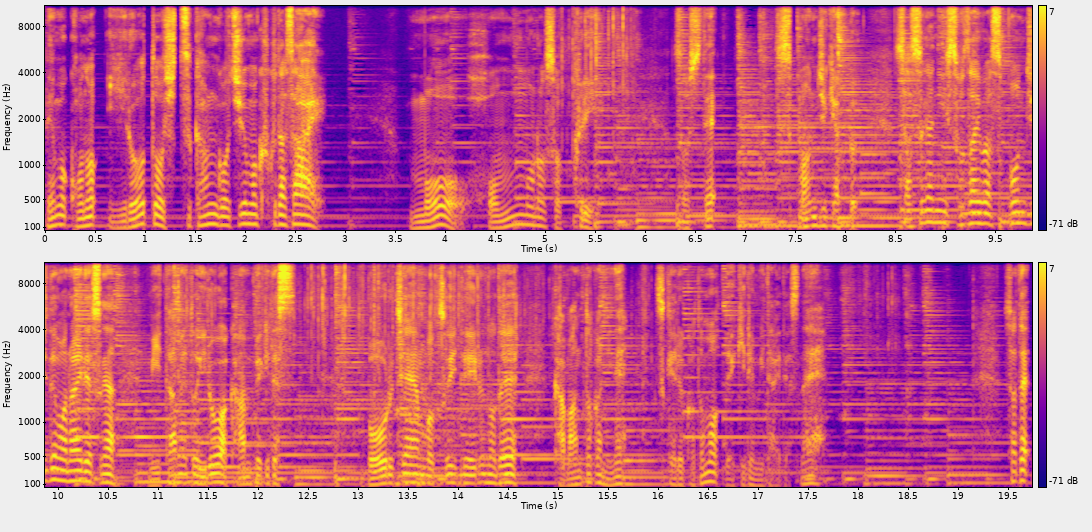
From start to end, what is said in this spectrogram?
でもこの色と質感ご注目ください。もう本物そっくり。そしてスポンジキャップ。さすがに素材はスポンジではないですが見た目と色は完璧です。ボールチェーンもついているのでカバンとかにねつけることもできるみたいですね。さて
